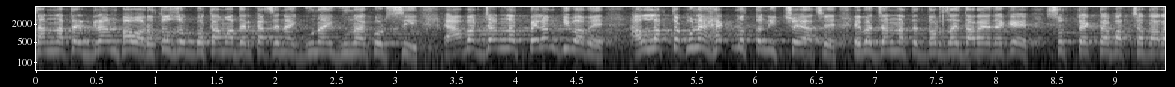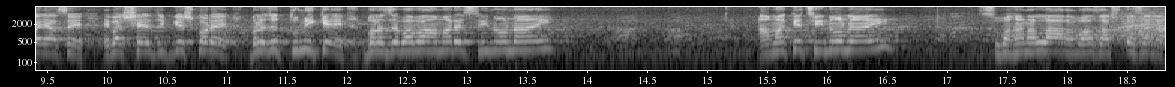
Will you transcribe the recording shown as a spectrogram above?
জান্নাতের গ্রান পাওয়ার তো যোগ্যতা আমাদের কাছে নাই গুনাই গুনা করছি। আবার জান্নাত পেলাম কীভাবে? আল্লাহ তো কোনো হ্যাকমত নিশ্চয় এবার জান্নাতের দরজায় দাঁড়ায় দেখে ছোট্ট একটা বাচ্চা দাঁড়ায় আছে। এবার সে জিজ্ঞেস করে, বলে যে, তুমি কে? বলে যে, বাবা, আমারে চিনো নাই। আমাকে চিনো নাই? সুবাহান আল্লাহ আওয়াজ আসতেছে না।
